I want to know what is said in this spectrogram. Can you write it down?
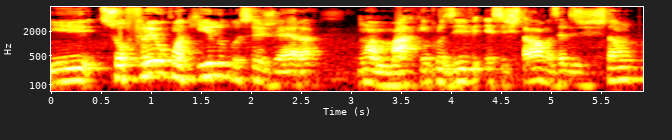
e sofreu com aquilo, você gera uma marca. Inclusive esses traumas, eles estão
